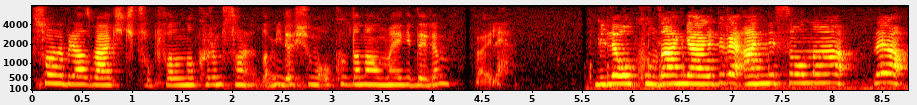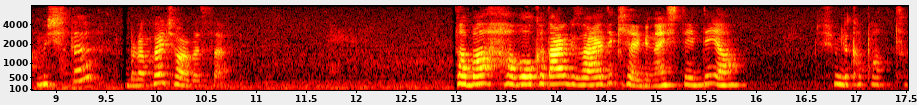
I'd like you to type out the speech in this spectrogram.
Sonra biraz belki kitap falan okurum. Sonra da Miloş'umu okuldan almaya giderim. Böyle. Mila okuldan geldi ve annesi ona ne yapmıştı? Brokoli çorbası. Sabah hava o kadar güzeldi ki güneşliydi ya. Şimdi kapattı.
